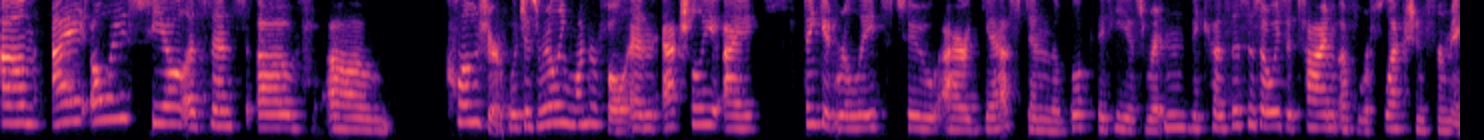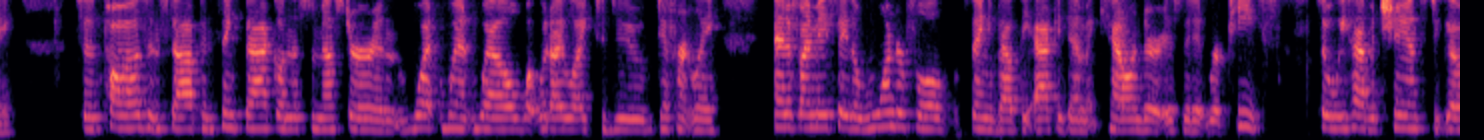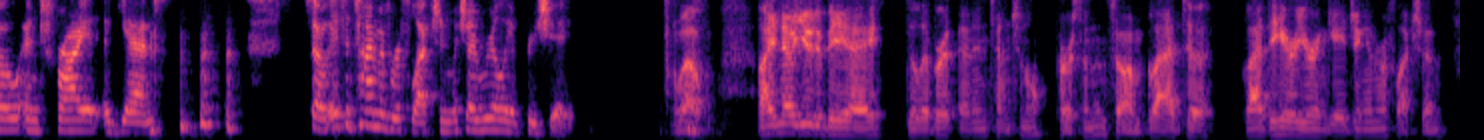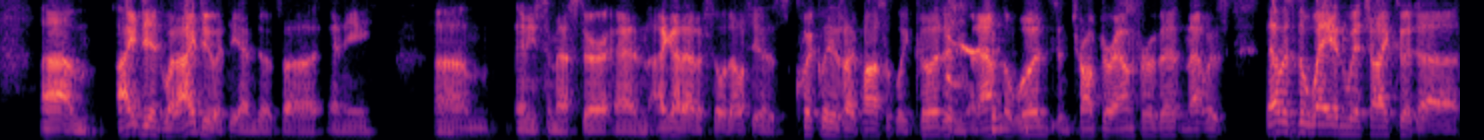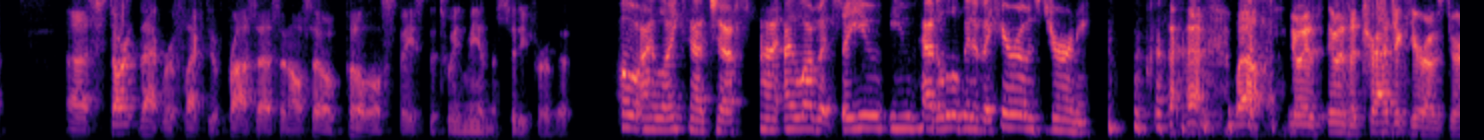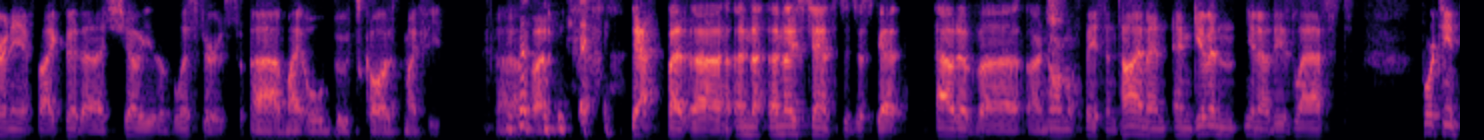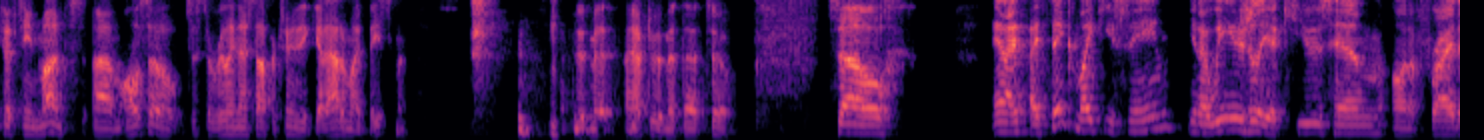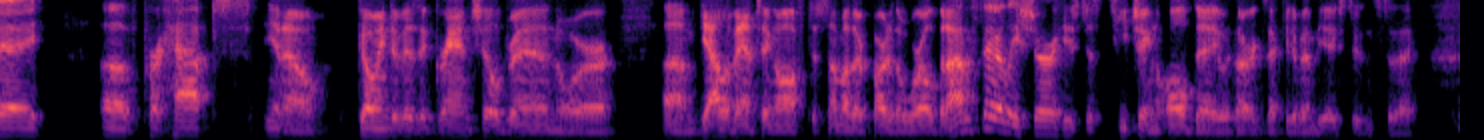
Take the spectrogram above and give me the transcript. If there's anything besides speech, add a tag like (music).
Um, I always feel a sense of um, closure, which is really wonderful. And actually, I think it relates to our guest and the book that he has written because this is always a time of reflection for me to pause and stop and think back on the semester and what went well, what would I like to do differently. And if I may say, the wonderful thing about the academic calendar is that it repeats. So we have a chance to go and try it again. (laughs) so it's a time of reflection, which I really appreciate. Well, I know you to be a deliberate and intentional person. And so I'm glad to glad to hear you're engaging in reflection um, I did what I do at the end of uh, any um, any semester, and I got out of Philadelphia as quickly as I possibly could, and went out in the (laughs) woods and tromped around for a bit, and that was that was the way in which I could uh, uh, start that reflective process, and also put a little space between me and the city for a bit. Oh, I like that, Jeff. I, I love it. So you you had a little bit of a hero's journey. (laughs) well, it was it was a tragic hero's journey. If I could uh, show you the blisters uh, my old boots caused my feet, uh, (laughs) but okay. yeah, but uh, a, a, nice chance to just get out of uh, our normal space and time, and and given you know these last 14, 15 months, um, also just a really nice opportunity to get out of my basement. I have to (laughs) admit, I have to admit that too. So and I, I think Mike Useem, you know, we usually accuse him on a Friday of perhaps, you know, going to visit grandchildren or um, gallivanting off to some other part of the world. But I'm fairly sure he's just teaching all day with our executive MBA students today.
